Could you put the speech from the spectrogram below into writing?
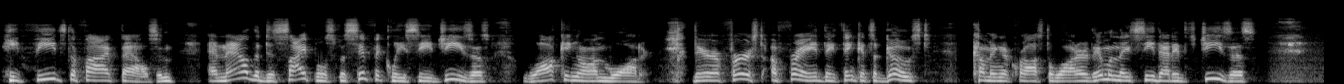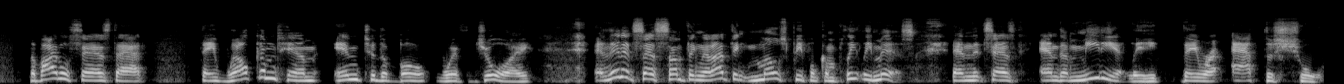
He feeds the 5,000, and now the disciples specifically see Jesus walking on water. They're first afraid, they think it's a ghost coming across the water. Then, when they see that it's Jesus, the Bible says that they welcomed him into the boat with joy. And then it says something that I think most people completely miss. And it says, and immediately they were at the shore.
